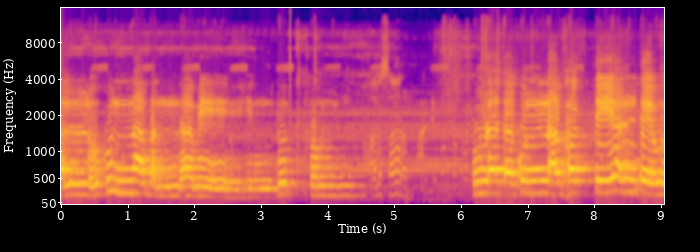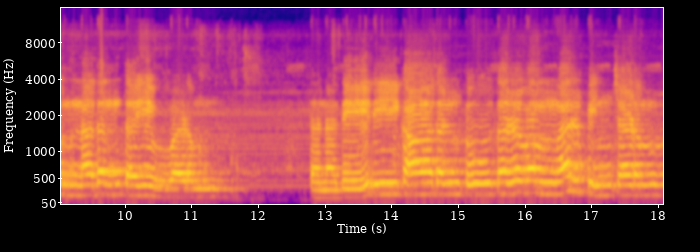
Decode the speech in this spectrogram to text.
అల్లుకున్న బంధమే హిందుత్వం. ఉడతకున్న భక్తి అంటే ఉన్నదంత ఇవ్వడం. తనదేది కాదంటూ సర్వం అర్పించడం.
